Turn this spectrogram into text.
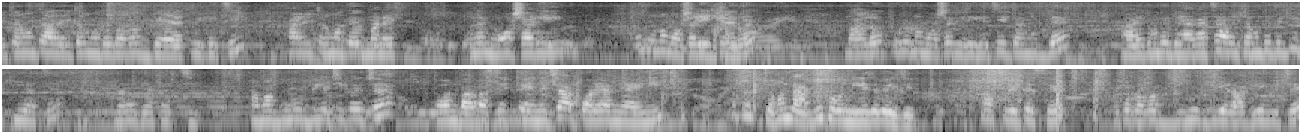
এটার মধ্যে আর এটার মধ্যে দেখো ব্যাগ রেখেছি আর এটার মধ্যে মানে মানে মশারি পুরোনো মশারি ভালো ভালো পুরোনো মশারি রেখেছি এটার মধ্যে আর এটার মধ্যে ব্যাগ আছে আর এটার মধ্যে দেখবে কি আছে দেখাচ্ছি আমার বোনের বিয়ে ঠিক হয়েছে তখন বাবা সেটটা এনেছে আর পরে আর নেয়নি ওটা যখন লাগবে তখন নিয়ে যাবে, এই যে, তার প্লেটে সেট ওটা বাবা বুনুর বিয়ে লাগিয়ে নিচ্ছে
